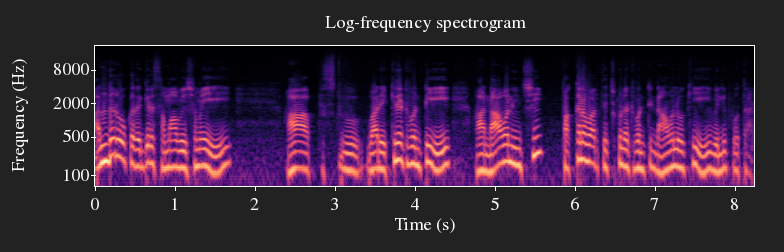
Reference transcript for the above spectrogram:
అందరూ ఒక దగ్గర సమావేశమై ఆ వారు ఎక్కినటువంటి ఆ నావ నుంచి పక్కన వారు తెచ్చుకున్నటువంటి నావలోకి వెళ్ళిపోతారు.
